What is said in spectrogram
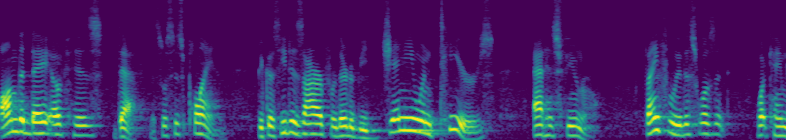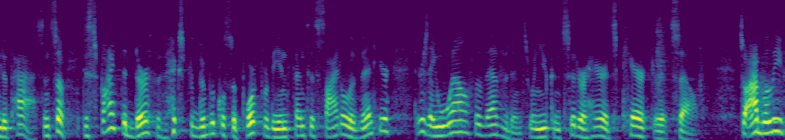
on the day of his death. This was his plan because he desired for there to be genuine tears at his funeral. Thankfully, this wasn't what came to pass. And so, despite the dearth of extra biblical support for the infanticidal event here, there's a wealth of evidence when you consider Herod's character itself. So, I believe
